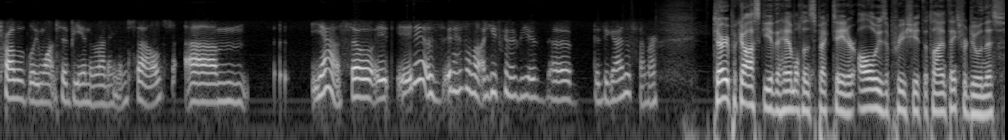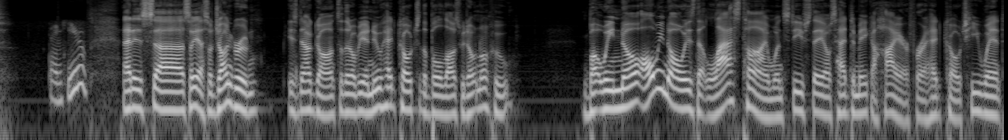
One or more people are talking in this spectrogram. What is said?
probably want to be in the running themselves. Um, yeah, so it it is it is a lot. He's going to be a, a busy guy this summer. Teri Pecoskie of the Hamilton Spectator. Always appreciate the time. Thanks for doing this. Thank you. That is uh, so. Yeah. So John Gruden is now gone. So there will be a new head coach of the Bulldogs. We don't know who, but we know all we know is that last time when Steve Staios had to make a hire for a head coach, he went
